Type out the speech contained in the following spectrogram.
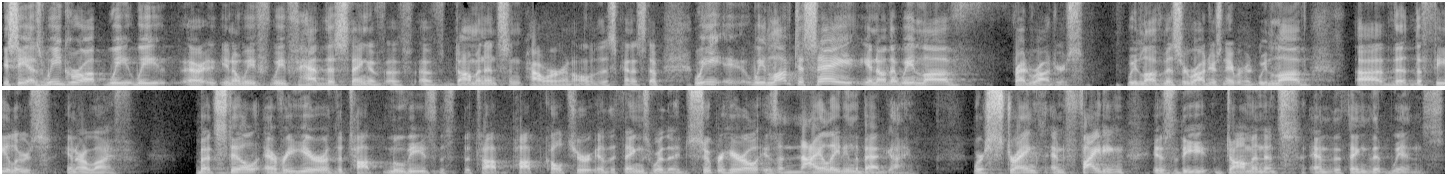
You see, as we grow up, we, we, uh, you know, we've, we've had this thing of, of, of, dominance and power and all of this kind of stuff. We, we love to say, you know, that we love Fred Rogers. We love Mr. Rogers' Neighborhood. We love uh, the, the feelers in our life. But still, every year, the top movies, the, the top pop culture are the things where the superhero is annihilating the bad guy, where strength and fighting is the dominance and the thing that wins.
